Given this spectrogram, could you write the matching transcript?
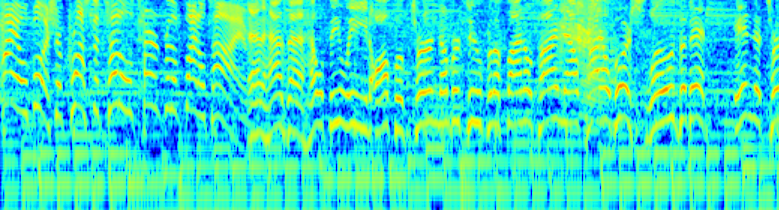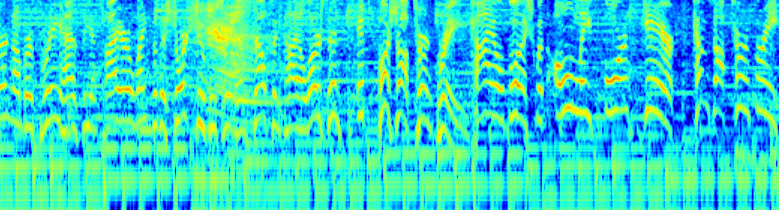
Kyle Busch across the tunnel turn for the final time. And has a healthy lead off of turn number two for the final time. Now Kyle Busch slows a bit into turn number three, has the entire length of the short chute between himself and Kyle Larson. It's Busch off turn three. Kyle Busch with only fourth gear comes off turn three,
